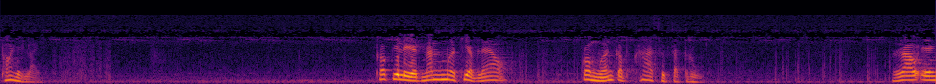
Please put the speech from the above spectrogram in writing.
เพราะเหตุไร เพราะกิเลสนั้นเมื่อเทียบแล้ว ก็เหมือนกับฆ่าศึกศัตรู เราเอง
